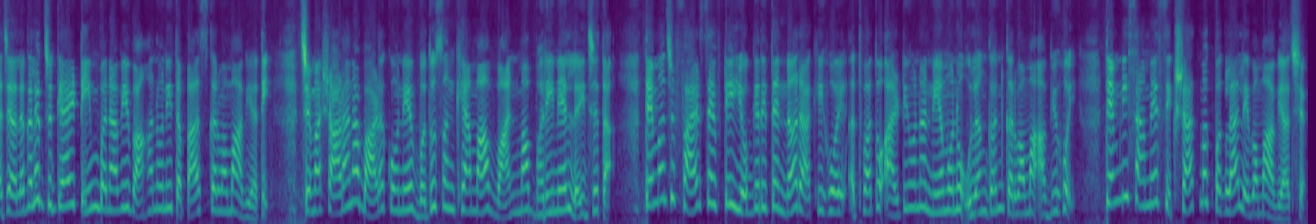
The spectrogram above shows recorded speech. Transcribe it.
આજે અલગ અલગ જગ્યાએ ટીમ બનાવી વાહનોની તપાસ કરવામાં આવી હતી, જેમાં શાળાના બાળકોને વધુ સંખ્યામાં વાનમાં ભરીને લઈ જતા તેમજ ફાયર સેફટી યોગ્ય રીતે ન રાખી હોય અથવા તો આરટીઓના નિયમોનું ઉલ્લંઘન કરવામાં આવ્યું હોય, તેમની સામે શિક્ષાત્મક પગલાં લેવામાં આવ્યા છે.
